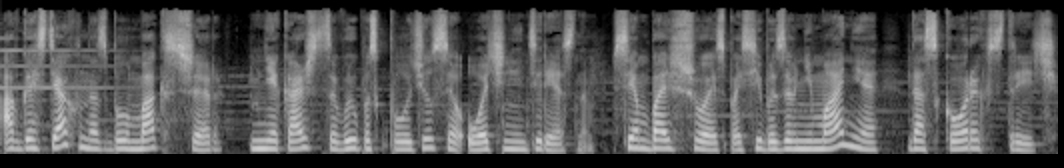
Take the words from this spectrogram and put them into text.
А в гостях у нас был Макс Шер. Мне кажется, выпуск получился очень интересным. Всем большое спасибо за внимание. До скорых встреч!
